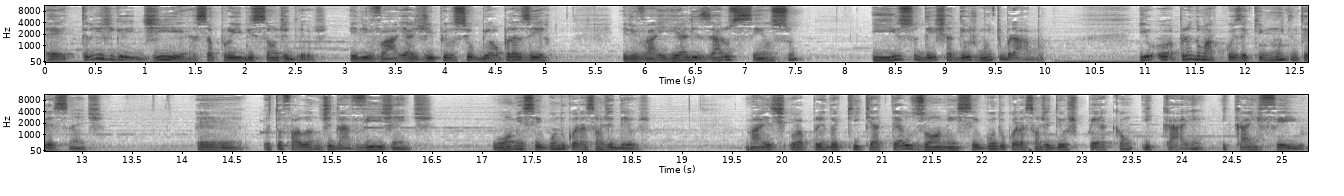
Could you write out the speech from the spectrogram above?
é, transgredir essa proibição de Deus. Ele vai agir pelo seu bel prazer. Ele vai realizar o censo e isso deixa Deus muito brabo. E eu, eu aprendo uma coisa aqui muito interessante. É, eu estou falando de Davi, gente, o homem segundo o coração de Deus. mas eu aprendo aqui que até os homens, segundo o coração de Deus, pecam e caem, e caem feio.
